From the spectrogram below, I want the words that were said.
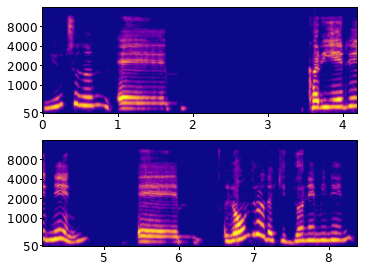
Newton'un e, kariyerinin e, Londra'daki döneminin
